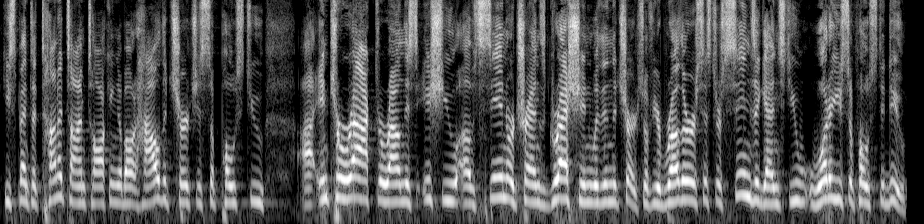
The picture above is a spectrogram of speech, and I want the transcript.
He spent a ton of time talking about how the church is supposed to uh, interact around this issue of sin or transgression within the church. So if your brother or sister sins against you, what are you supposed to do?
